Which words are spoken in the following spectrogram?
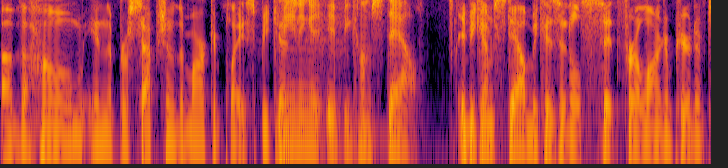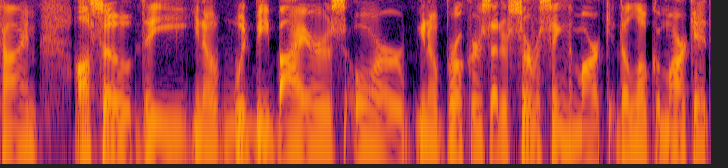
of the home in the perception of the marketplace because Meaning it, it becomes stale. it becomes stale because it'll sit for a longer period of time. Also, the you know would be buyers or you know brokers that are servicing the market, the local market,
